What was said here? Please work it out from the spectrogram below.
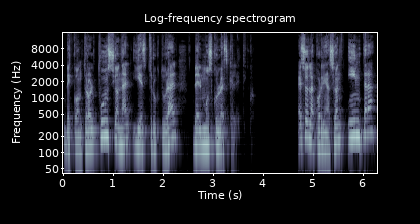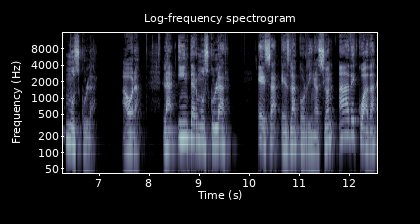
de control funcional y estructural del músculo esquelético. Eso es la coordinación intramuscular. Ahora, la intermuscular. Esa es la coordinación adecuada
